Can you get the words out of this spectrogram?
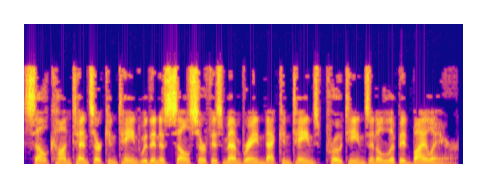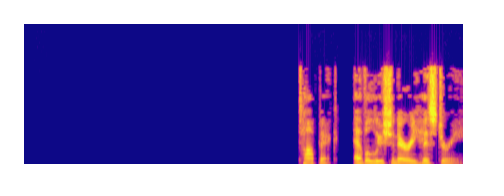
Cell contents are contained within a cell surface membrane that contains proteins and a lipid bilayer. Evolutionary history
